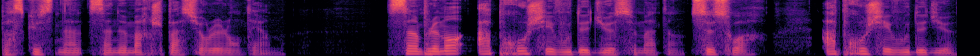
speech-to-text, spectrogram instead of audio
Parce que ça ne marche pas sur le long terme. Simplement, approchez-vous de Dieu ce matin, ce soir. Approchez-vous de Dieu.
